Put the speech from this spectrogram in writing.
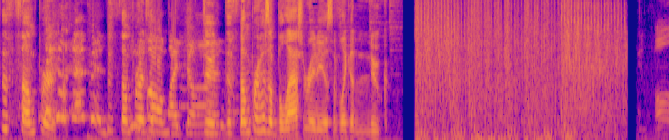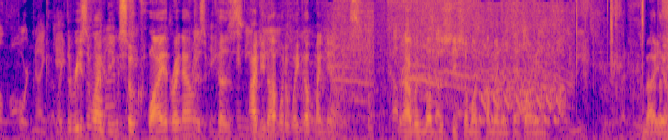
the thumper. What the hell happened? The thumper has a Oh my god. Dude, the thumper has a blast radius of like a nuke. all Fortnite gamers. Like the reason why I'm being so quiet right now is because I do not want to wake up my neighbors. I would love to see someone come in and complain about you.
